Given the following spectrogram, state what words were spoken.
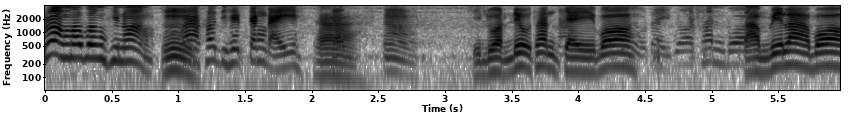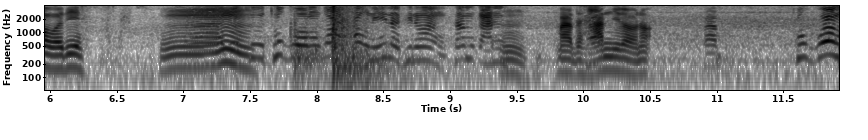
ร่องมาเบิ่งพี่น้องอืมว่าเขาจะเฮ็ดจังใดอ่า ครับอ่า สิรวดเร็วทันใจบ่ ได้ บ่ท่านบ่ตามเวลาบ่ว่าติอือ่ามก็คือทุกวงก็เท่านี้แหละพี่น้องซ้ำกันอืมมาตรฐานอยู่แล้วเนาะทุกวง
